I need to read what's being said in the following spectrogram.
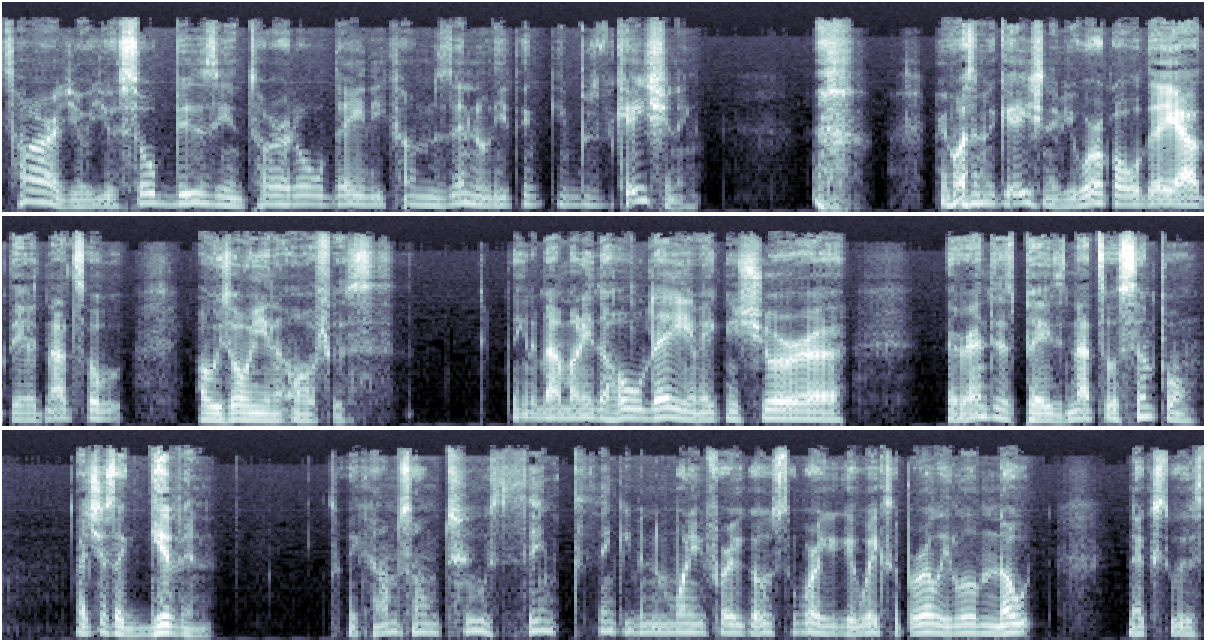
it's hard. You're you're so busy and tired all day and he comes in and you think he was vacationing. he wasn't vacationing. If you work all day out there, it's not so always only in the office thinking about money the whole day and making sure uh, the rent is paid is not so simple. That's just a given. So he comes home too. Think, think even the morning before he goes to work. He wakes up early, little note next to his,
